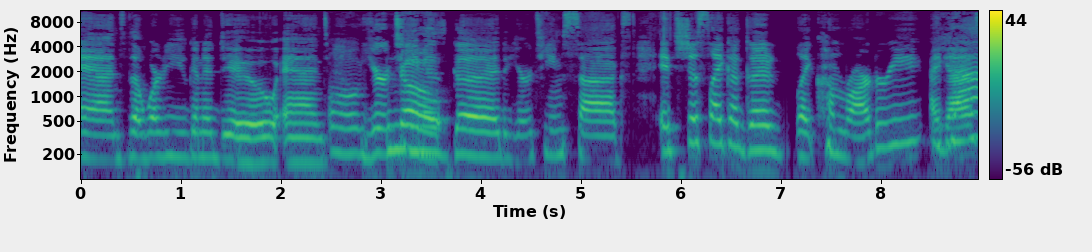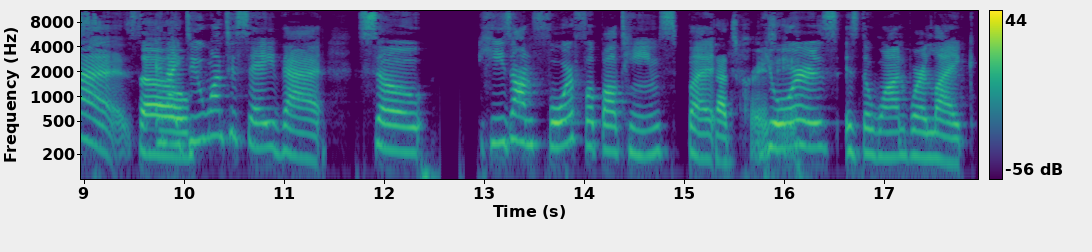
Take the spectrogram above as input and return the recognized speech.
and the what are you gonna do and Oh, your team no. is good your team sucks it's just like a good like camaraderie i guess Yes. and I do want to say that so he's on four football teams, but that's crazy yours is the one where like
